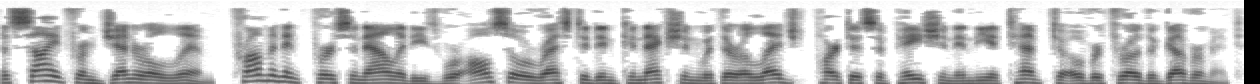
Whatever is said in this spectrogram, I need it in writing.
Aside from General Lim, prominent personalities were also arrested in connection with their alleged participation in the attempt to overthrow the government.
